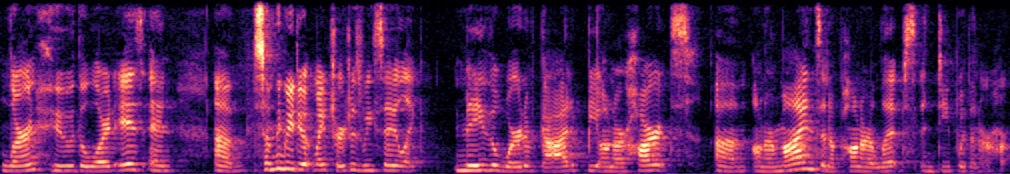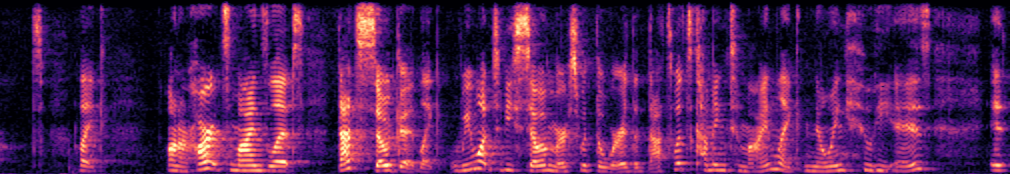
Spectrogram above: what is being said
learn who the Lord is. And um, something we do at my church is we say, like, may the word of God be on our hearts, um, on our minds, and upon our lips, and deep within our hearts. Like, on our hearts, minds, lips. That's so good. Like, we want to be so immersed with the word that that's what's coming to mind, like knowing who he is it,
